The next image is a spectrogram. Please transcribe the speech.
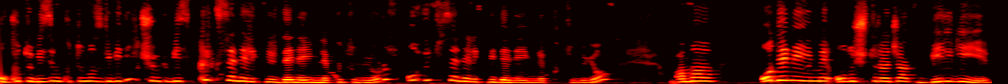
O kutu bizim kutumuz gibi değil çünkü biz 40 senelik bir deneyimle kutuluyoruz. O 3 senelik bir deneyimle kutuluyor. Ama o deneyimi oluşturacak bilgiyi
